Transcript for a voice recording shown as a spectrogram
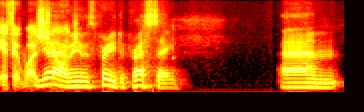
If it was, yeah, I mean, it was pretty depressing. Um,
